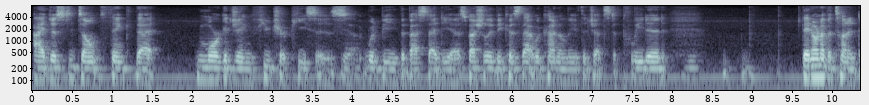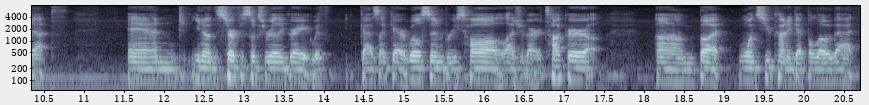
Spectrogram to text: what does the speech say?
I just don't think that mortgaging future pieces Yeah. would be the best idea, especially because that would kind of leave the Jets depleted. They don't have a ton of depth, and you know the surface looks really great with guys like Garrett Wilson, Breece Hall, Alijah Vera Tucker. Um, but once you kind of get below that,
